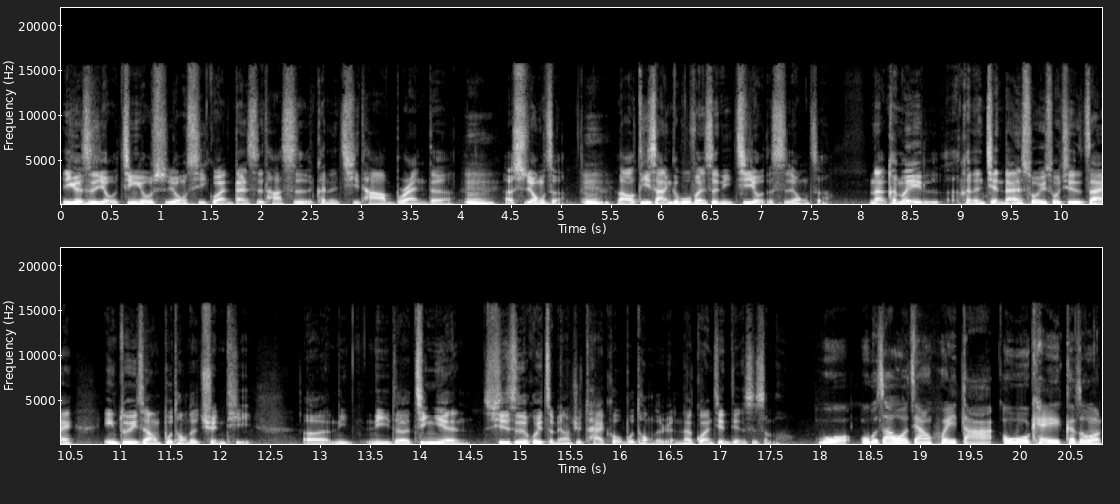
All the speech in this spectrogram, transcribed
一个是有精油使用习惯，但是他是可能其他 brand 的嗯呃使用者嗯，然后第三个部分是你既有的使用者，那可不可以可能简单说一说，其实，在应对这样不同的群体，呃，你你的经验其实会怎么样去 tackle 不同的人？那关键点是什么？我我不知道我这样回答 O OK，可是我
